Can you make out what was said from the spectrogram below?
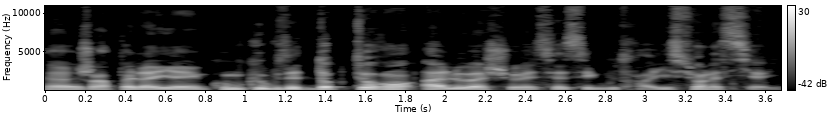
je rappelle à Yaya Koum que vous êtes doctorant à l'EHES et que vous travaillez sur la Syrie.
